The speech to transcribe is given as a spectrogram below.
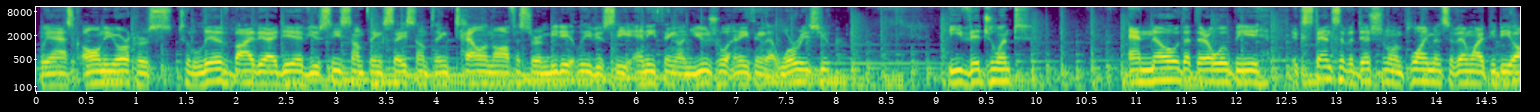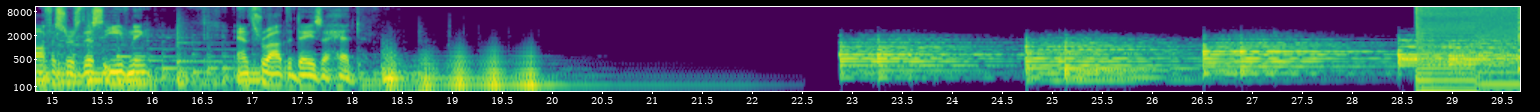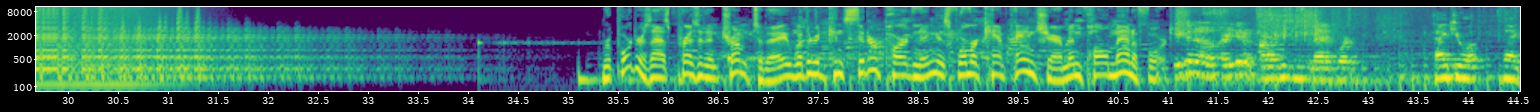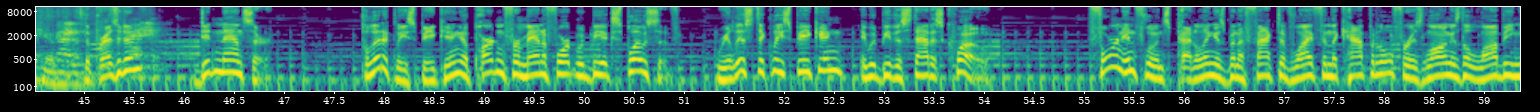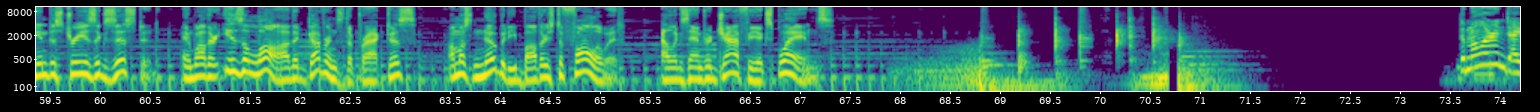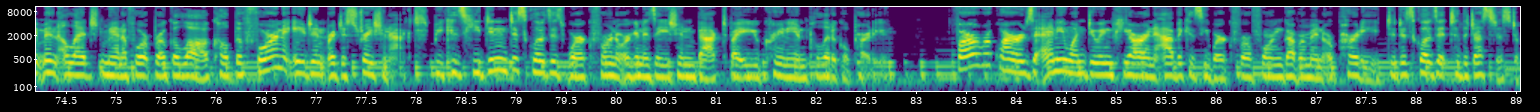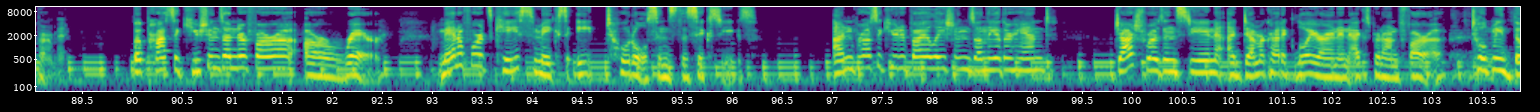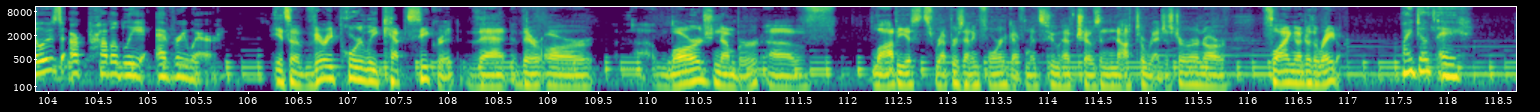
We ask all New Yorkers to live by the idea if you see something, say something, tell an officer immediately if you see anything unusual, anything that worries you. Be vigilant and know that there will be extensive additional employments of NYPD officers this evening and throughout the days ahead. Reporters asked President Trump today whether he'd consider pardoning his former campaign chairman, Paul Manafort. Are you gonna, are you gonna pardon Manafort? Thank you. Uh, thank you. The president didn't answer. Politically speaking, a pardon for Manafort would be explosive. Realistically speaking, it would be the status quo. Foreign influence peddling has been a fact of life in the capital for as long as the lobbying industry has existed. And while there is a law that governs the practice, almost nobody bothers to follow it. Alexandra Jaffe explains. The Mueller indictment alleged Manafort broke a law called the Foreign Agent Registration Act because he didn't disclose his work for an organization backed by a Ukrainian political party. FARA requires anyone doing PR and advocacy work for a foreign government or party to disclose it to the Justice Department. But prosecutions under FARA are rare. Manafort's case makes eight total since the 60s. Unprosecuted violations, on the other hand, Josh Rosenstein, a Democratic lawyer and an expert on FARA, told me those are probably everywhere. It's a very poorly kept secret that there are a large number of lobbyists representing foreign governments who have chosen not to register and are flying under the radar. Why don't they?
